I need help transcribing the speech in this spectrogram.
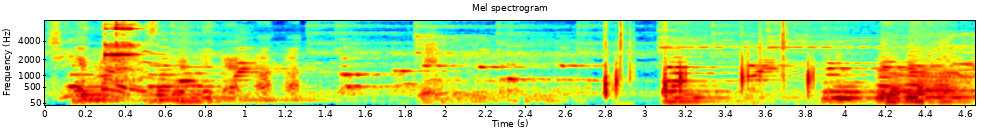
cheers. Thank you.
